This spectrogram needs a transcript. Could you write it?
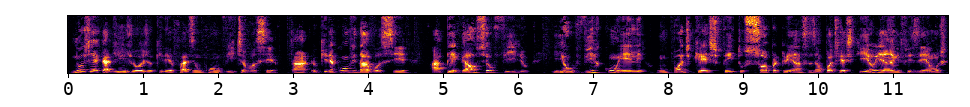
Nos recadinhos de hoje eu queria fazer um convite a você, tá? Eu queria convidar você a pegar o seu filho e ouvir com ele um podcast feito só para crianças. É um podcast que eu e a Anne fizemos.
